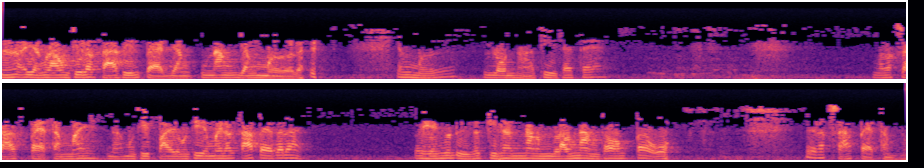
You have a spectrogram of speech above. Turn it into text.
นะอย่างเราที่รักษาศีลแปดยังนั่งยังเหม่อเลย ยังเหม่อลนหาที่แท้ๆมารักษาแปดทำไมนะบางทีไปบางทียังไม่รักษาแปดก็ได้ไปเห็นคนอื่นก็กินแล้วนั่งเรานั่งท้องแป้วไม่รักษาแปดทำไม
